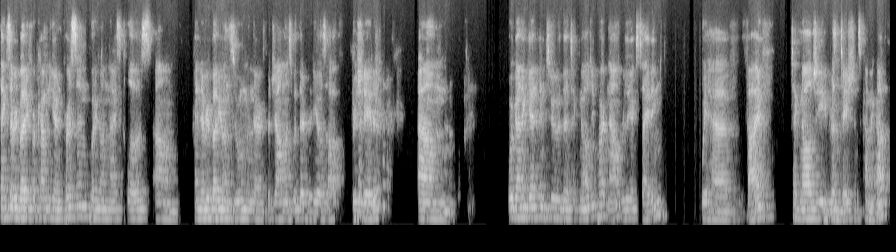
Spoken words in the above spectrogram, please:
thanks everybody for coming here in person, putting on nice clothes, um, and everybody on Zoom in their pajamas with their videos off. Appreciate it. Um, we're gonna get into the technology part now, really exciting. We have five technology presentations coming up,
